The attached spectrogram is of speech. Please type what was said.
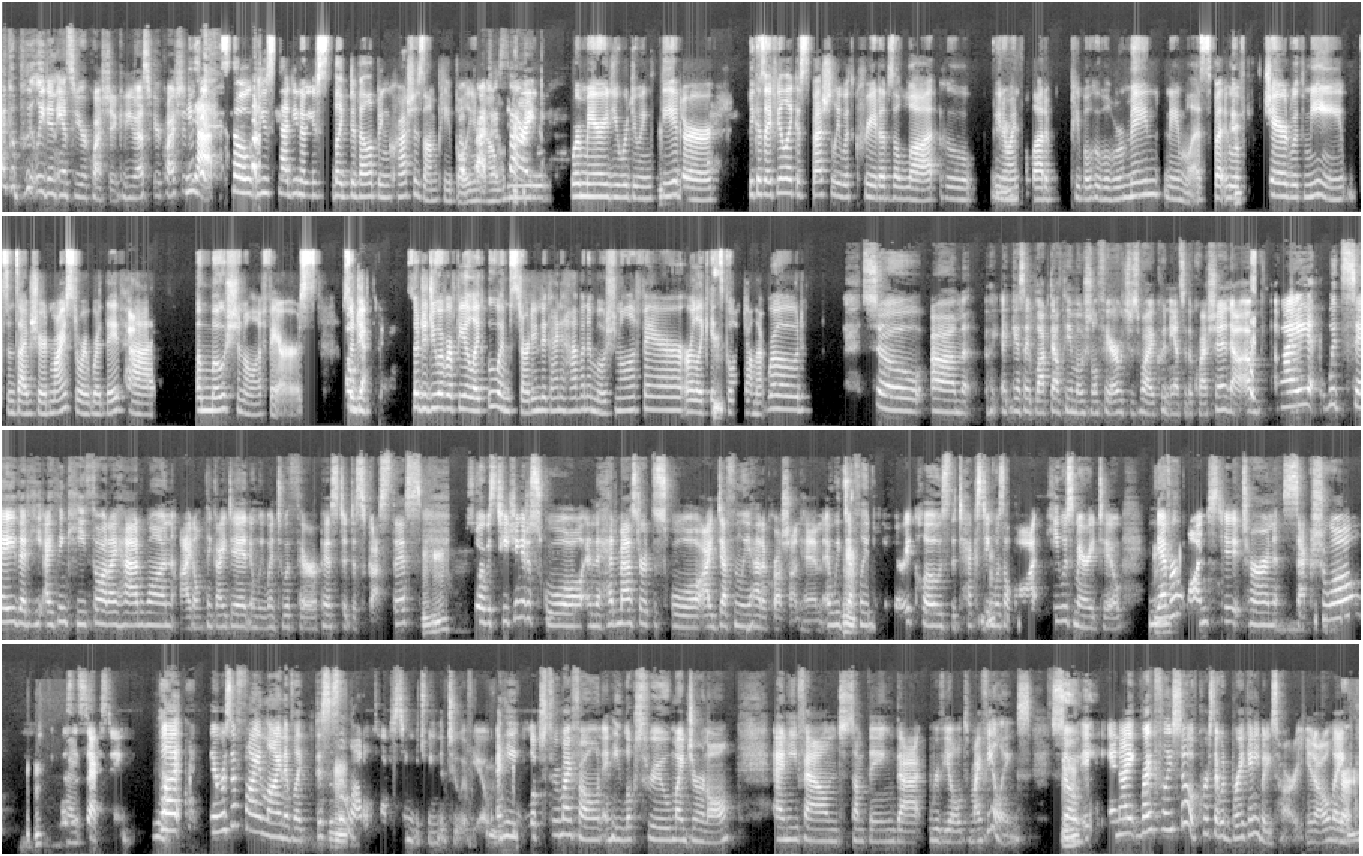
I completely didn't answer your question. Can you ask your question? again? Yeah. So you said, you know, you like developing crushes on people, Oh, you know, crushes, when sorry. you were married, you were doing theater because I feel like, especially with creatives, a lot who, you know, I know a lot of people who will remain nameless, but who have shared with me since I've shared my story where they've had emotional affairs. So Oh, did yeah. so did you ever feel like, oh, I'm starting to kind of have an emotional affair or like it's going down that road? So, um, I guess I blocked out the emotional fear, which is why I couldn't answer the question. Um, I would say that he, I think he thought I had one. I don't think I did. And we went to a therapist to discuss this. Mhm. So I was teaching at a school, and the headmaster at the school, I definitely had a crush on him, and we Mm. definitely became very close. The texting was a lot. He was married to. Never once did it turn sexual. Mhm. It wasn't Right. sexting, Yeah. but there was a fine line of like, this is a Mhm. lot of texting between the two of you. And he looked through my phone and he looked through my journal and he found something that revealed my feelings. So it, and I rightfully so. Of course, that would break anybody's heart, you know, like.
